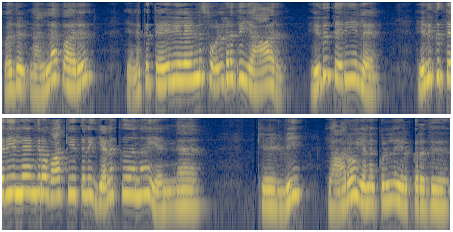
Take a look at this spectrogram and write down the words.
பதில் நல்லா பாரு. எனக்கு தெரியலன்னு சொல்றது யார்? எது தெரியல? எனக்கு தெரியலங்கிற வாக்கியத்தில் எனக்குன்னா என்ன? கேள்வி யாரோ எனக்குள்ள இருக்கிறது.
